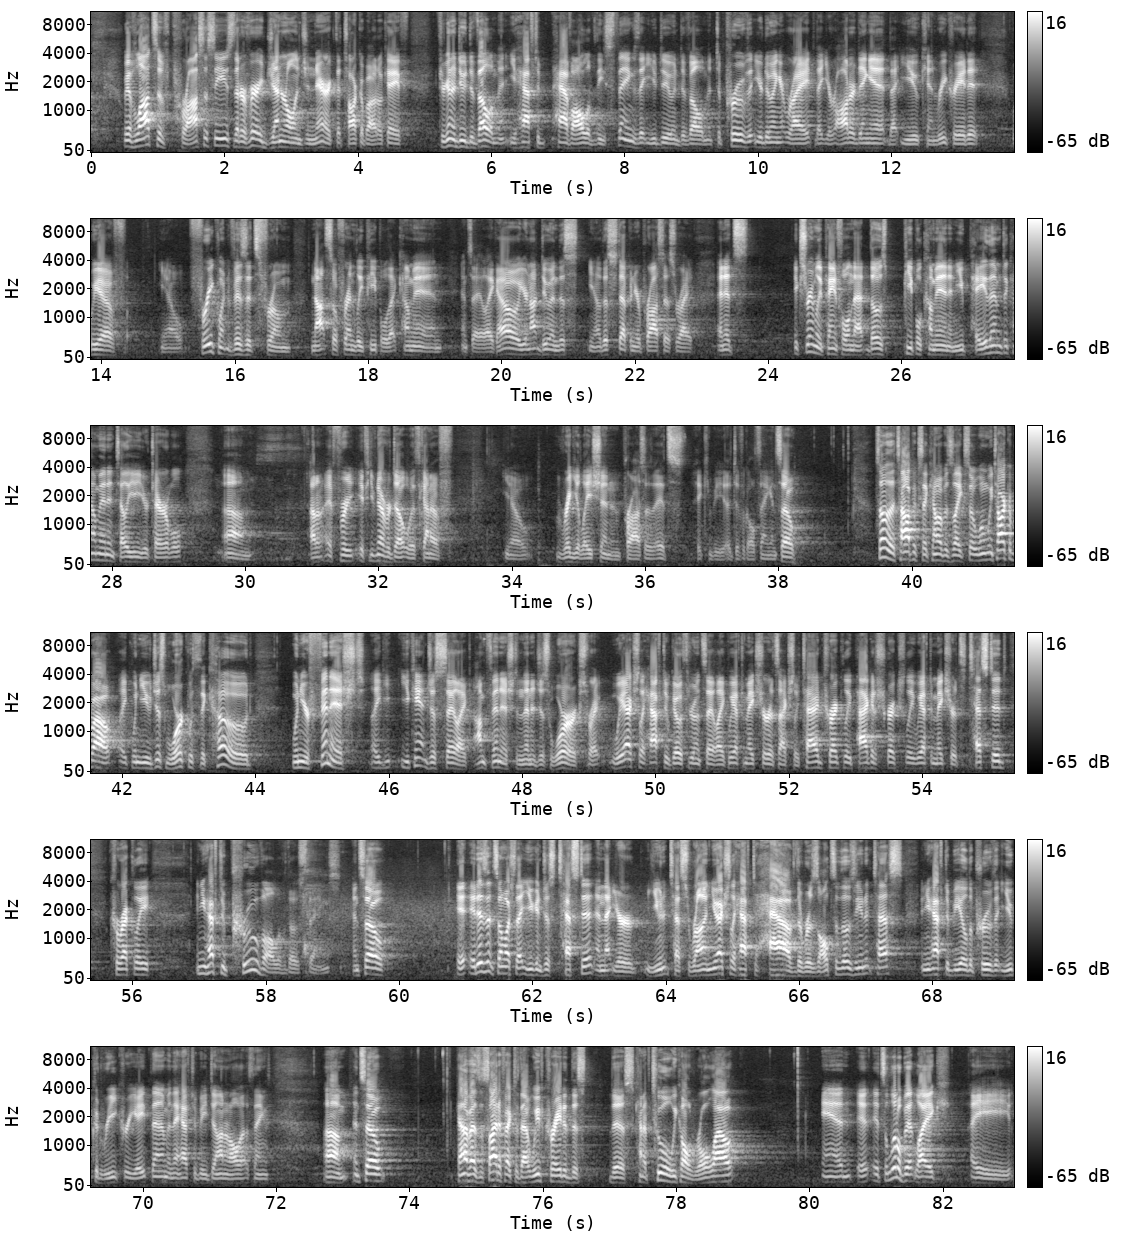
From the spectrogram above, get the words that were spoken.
we have lots of processes that are very general and generic that talk about, okay, if, if you're going to do development, you have to have all of these things that you do in development to prove that you're doing it right, that you're auditing it, that you can recreate it. We have, you know, frequent visits from not so friendly people that come in and say like, oh, you're not doing this, you know, this step in your process right. And it's extremely painful in that those people come in and you pay them to come in and tell you you're terrible. Um, I don't, if, for, if you've never dealt with kind of, you know, regulation and process, it's, it can be a difficult thing. And so some of the topics that come up is like, so when we talk about like when you just work with the code, when you're finished, like you can't just say like, I'm finished and then it just works, right? We actually have to go through and say like, we have to make sure it's actually tagged correctly, packaged correctly. We have to make sure it's tested correctly. And you have to prove all of those things. And so it, it isn't so much that you can just test it and that your unit tests run. You actually have to have the results of those unit tests, and you have to be able to prove that you could recreate them, and they have to be done and all that things. Um, and so, kind of as a side effect of that, we've created this, this kind of tool we call Rollout. And it, it's a little bit like a,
